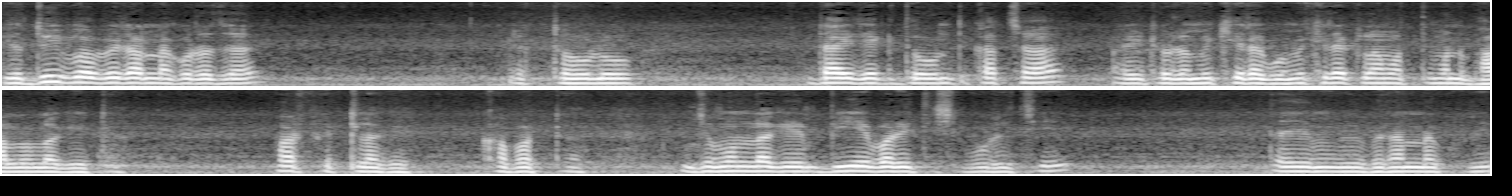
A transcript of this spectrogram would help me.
এটা দুইভাবে রান্না করা যায়। একটা হলো ডাইরেক্ট দেওয়ান কাঁচা আর এটা হলো মেখে রাখব। মেখে রাখলে আমার তো মানে ভালো লাগে এটা। পারফেক্ট লাগে খাবারটা। যেমন লাগে বিয়ে বাড়িতে এসে পড়েছি, তাই আমি রান্না করি।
